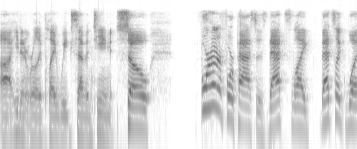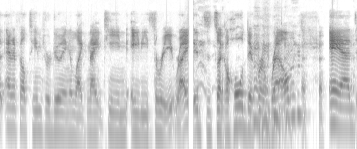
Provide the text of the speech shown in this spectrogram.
uh, he didn't really play week 17. So 404 passes that's like that's like what nfl teams were doing in like 1983 right it's it's like a whole different realm and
